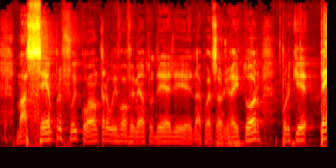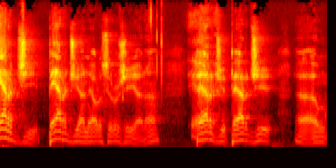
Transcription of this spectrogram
Mas sempre fui contra o envolvimento dele na condição de reitor, porque perde, perde a neurocirurgia, né? É. Perde, perde Uh,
